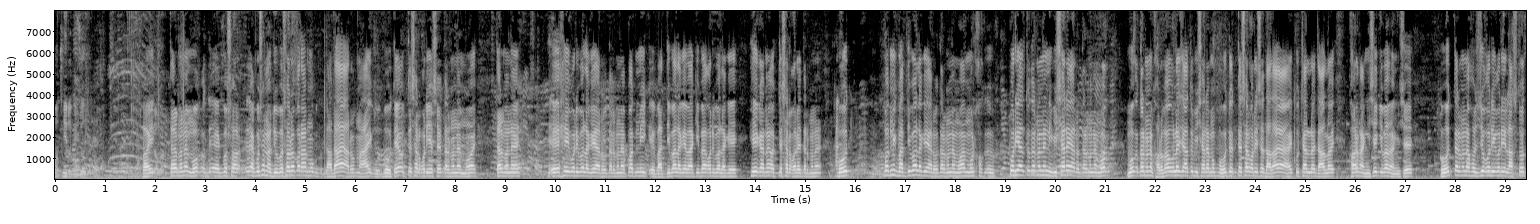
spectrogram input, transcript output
পত্নীৰ অভিযোগ। হয় তাৰমানে মোক এক বছৰ এক বছৰ নহয় দুই বছৰৰ পৰা মোক দাদা আৰু মায়ে বহুতে অত্যাচাৰ কৰি আছে তাৰমানে মই তাৰমানে সেই কৰিব লাগে আৰু তাৰমানে পত্নীক বাদ দিব লাগে বা কিবা কৰিব লাগে সেইকাৰণে অত্যাচাৰ কৰে তাৰমানে বহুত পত্নীক বাদ দিব লাগে আৰু তাৰমানে মই মোৰ পৰিয়ালটো তাৰমানে নিবিচাৰে আৰু তাৰমানে মোক মোক তাৰমানে ঘৰৰ পৰা ওলাই যোৱাটো বিচাৰে মোক বহুত অত্যাচাৰ কৰিছে দাদাই আহে কোঠাৰ লৈ দা লৈ ঘৰ ভাঙিছে কিবা ভাঙিছে বহুত তাৰমানে সহ্য কৰি কৰি লাষ্টত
